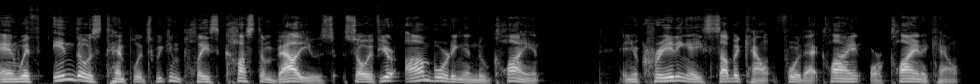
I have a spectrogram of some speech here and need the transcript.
And within those templates, we can place custom values. So if you're onboarding a new client and you're creating a sub account for that client or client account,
